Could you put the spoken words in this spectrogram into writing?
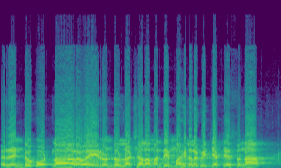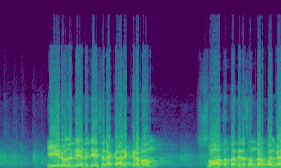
రెండు కోట్ల అరవై రెండు లక్షల మంది మహిళలకు విజ్ఞప్తి చేస్తున్నా ఈరోజు నేను చేసిన కార్యక్రమం స్వాతంత్ర దిన సందర్భంగా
